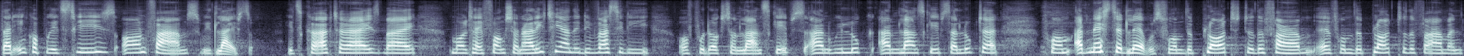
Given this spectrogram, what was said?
that incorporates trees on farms with livestock. It's characterized by multifunctionality and the diversity of production landscapes, and we look and landscapes are looked at from at nested levels, from the plot to the farm, uh, from the plot to the farm, and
